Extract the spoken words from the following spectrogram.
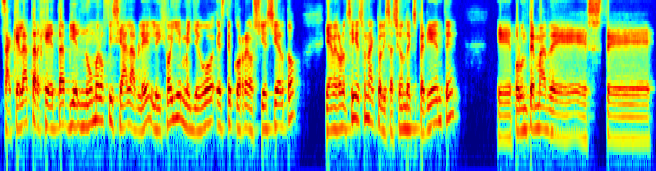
saqué la tarjeta, vi el número oficial, hablé, le dije, oye, me llegó este correo, si ¿Sí es cierto. Y me dijeron, sí, es una actualización de expediente eh, por un tema de este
